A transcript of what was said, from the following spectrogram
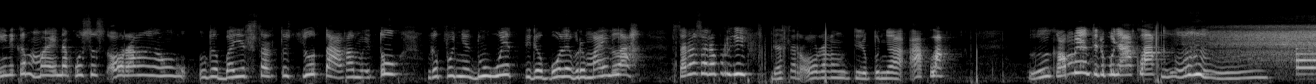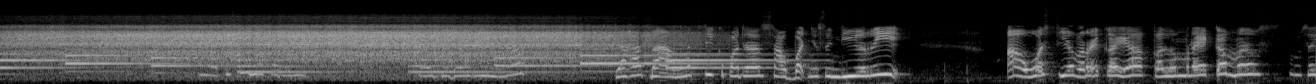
Ini kan mainan khusus orang yang udah bayar 100 juta. Kamu itu gak punya duit, tidak boleh bermain lah. Sana-sana pergi. Dasar orang tidak punya akhlak. Eh, kamu yang tidak punya akhlak. Jahat banget sih kepada sahabatnya sendiri. Awas ya mereka ya, kalau mereka masih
